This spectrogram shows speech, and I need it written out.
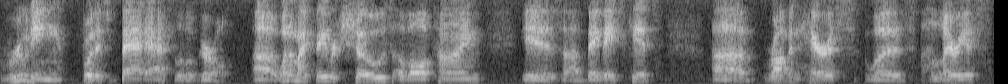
rooting for this badass little girl. Uh, one of my favorite shows of all time is uh, Bebe's Kids. Uh, Robin Harris was hilarious.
